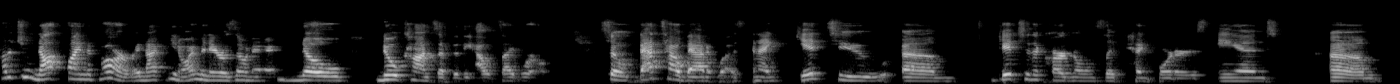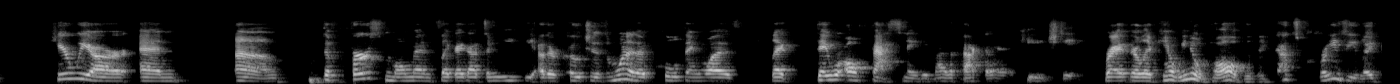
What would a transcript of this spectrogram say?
"How did you not find the car?" And I, you know, I'm in Arizona and I have no no concept of the outside world. So that's how bad it was. And I get to um, get to the Cardinals like headquarters, and um, here we are. And um the first moments like i got to meet the other coaches. And one of the cool thing was like they were all fascinated by the fact that i had a phd right? They're like yeah we know ball but like that's crazy. Like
